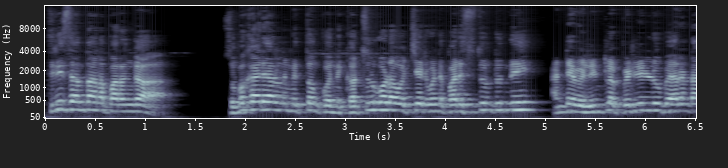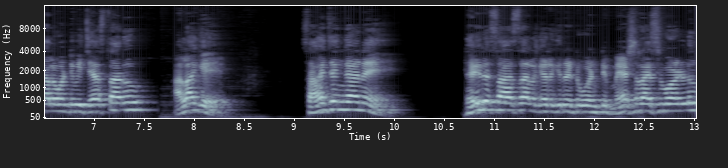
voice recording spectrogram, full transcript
స్త్రీ సంతాన పరంగా శుభకార్యాల నిమిత్తం కొన్ని ఖర్చులు కూడా వచ్చేటువంటి పరిస్థితి ఉంటుంది. అంటే వీళ్ళింట్లో పెళ్ళిళ్ళు పేరంటాలు వంటివి చేస్తారు. అలాగే సహజంగానే ధైర్య సాహసాలు కలిగినటువంటి మేషరాశి వాళ్ళు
